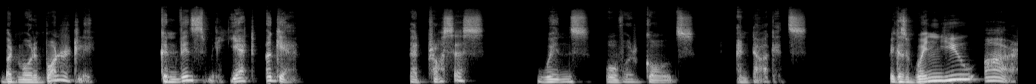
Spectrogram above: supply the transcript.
But more importantly, convinced me yet again that process wins over goals and targets. Because when you are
